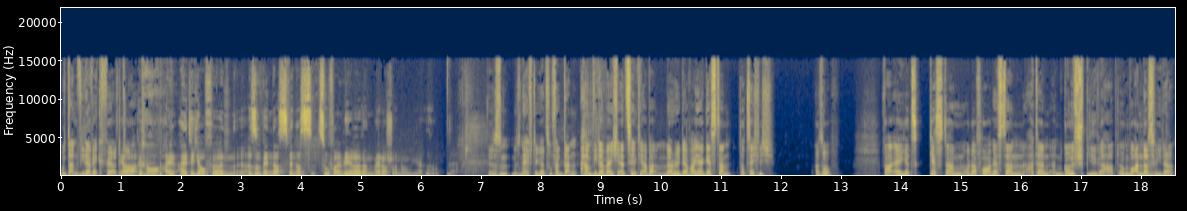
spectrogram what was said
und dann wieder wegfährt. Ja, klar. genau. Halt, halte ich auch für ein, also wenn das, wenn das Zufall wäre, dann wäre das schon irgendwie, also, ja. Das ist, ein, das ist ein heftiger Zufall. Dann haben wieder welche erzählt, ja, aber Murray, der war ja gestern tatsächlich, also war er jetzt gestern oder vorgestern, hat er ein, ein Golfspiel gehabt, irgendwo anders mhm. wieder.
